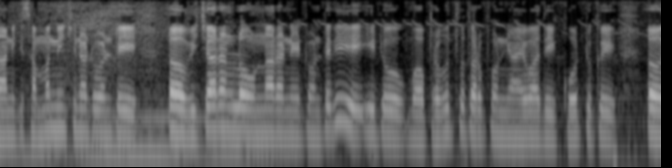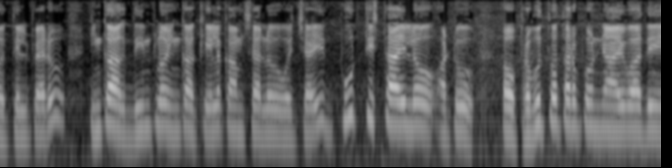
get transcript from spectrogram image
దానికి సంబంధించినటువంటి విచారణలో ఉన్నారనేటువంటిది ఇటు ప్రభుత్వ తరపు న్యాయవాది కోర్టుకి తెలిపారు. ఇంకా దీంట్లో ఇంకా కీలక అంశాలు వచ్చాయి. పూర్తి స్థాయిలో అటు ప్రభుత్వ తరపు న్యాయవాది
